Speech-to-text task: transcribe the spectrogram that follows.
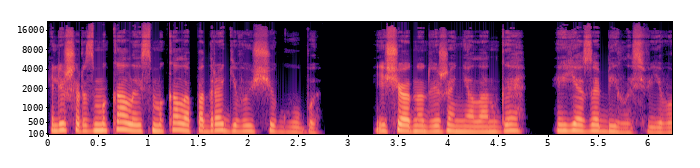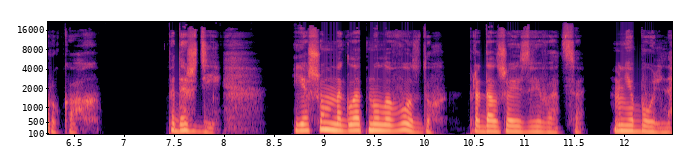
лишь размыкала и смыкала подрагивающие губы. Еще одно движение ланге, и я забилась в его руках. «Подожди». Я шумно глотнула воздух, продолжая извиваться. Мне больно.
